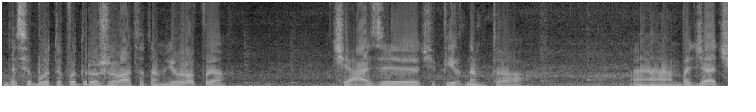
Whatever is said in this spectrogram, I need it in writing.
десь ви будете подорожувати там Європою, чи Азією, чи Півднем, то е, Bajaj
